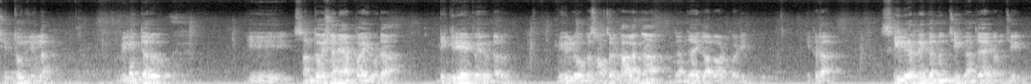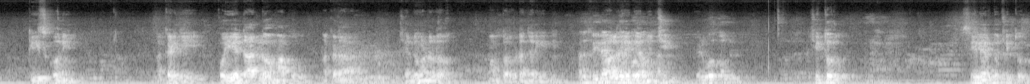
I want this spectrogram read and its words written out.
చిత్తూరు జిల్లా. వీళ్ళిద్దరూ ఈ సంతోష్ అనే అబ్బాయి కూడా డిగ్రీ అయిపోయి ఉన్నారు. వీళ్ళు ఒక సంవత్సర కాలంగా గంజాయికి అలవాటు పడి ఇక్కడ సీలియర్ దగ్గర నుంచి గంజాయి అక్కడ నుంచి తీసుకొని అక్కడికి పోయే దారిలో మాకు అక్కడ చెండుగొండలో మాకు దొరకడం జరిగింది. వాళ్ళ దగ్గర నుంచి చిత్తూరు. సీలియర్ టు చిత్తూరు.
